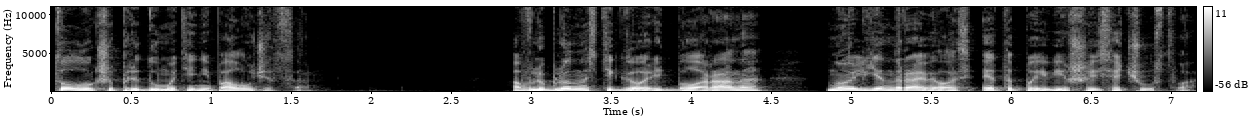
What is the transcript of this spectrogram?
то лучше придумать и не получится. О влюбленности говорить было рано, но Илье нравилось это появившееся чувство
